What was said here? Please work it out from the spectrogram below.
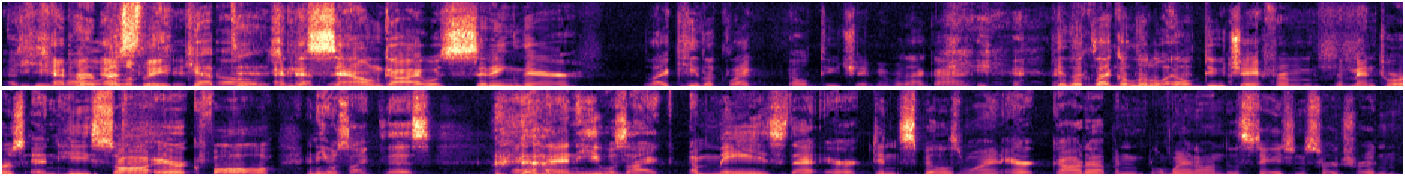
As He kept purposely elevated. kept Oh, it. and the kept it. sound guy was sitting there like he looked like El Duce. Remember that guy? yeah. He looked like a little El Duce from the Mentors, and he saw Eric fall, and he was like this. and then he was like amazed that Eric didn't spill his wine. Eric got up and went onto the stage and started shredding.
